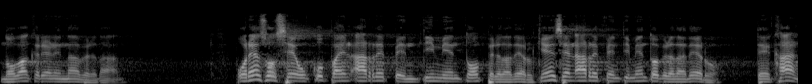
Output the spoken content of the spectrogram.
no va a creer en la verdad. Por eso se ocupa el arrepentimiento verdadero. ¿Qué es el arrepentimiento verdadero? Dejar,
